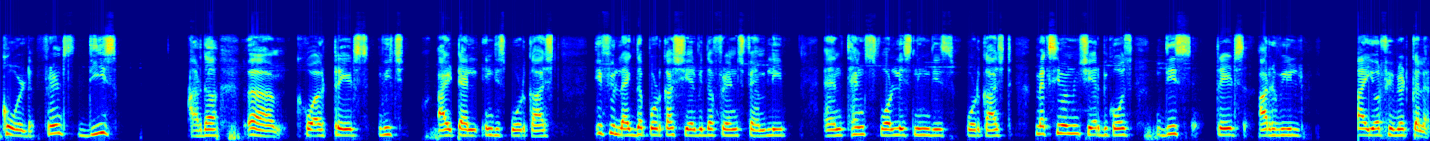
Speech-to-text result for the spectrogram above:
gold. Friends these are the qua- traits which I tell in this podcast. If you like the podcast, share with the friends, family, and thanks for listening this podcast. Maximum share because these traits are revealed your favorite color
